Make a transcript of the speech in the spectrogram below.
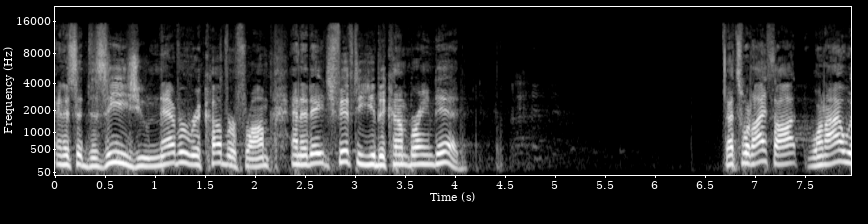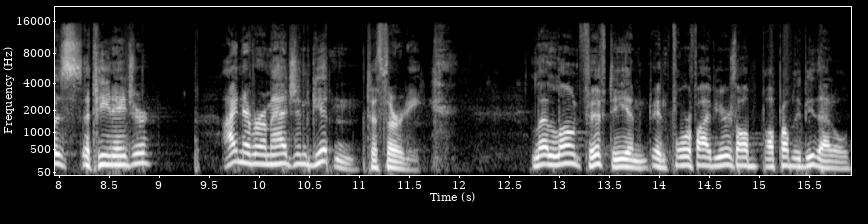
And it's a disease you never recover from, and at age 50, you become brain dead. That's what I thought when I was a teenager. I never imagined getting to 30, let alone 50. And in four or five years, I'll, I'll probably be that old.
